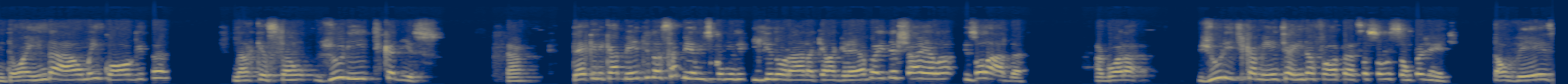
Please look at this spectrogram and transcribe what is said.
Então ainda há uma incógnita na questão jurídica disso. Tá? Tecnicamente, nós sabemos como ignorar aquela greva e deixar ela isolada. Agora, juridicamente, ainda falta essa solução para gente. Talvez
